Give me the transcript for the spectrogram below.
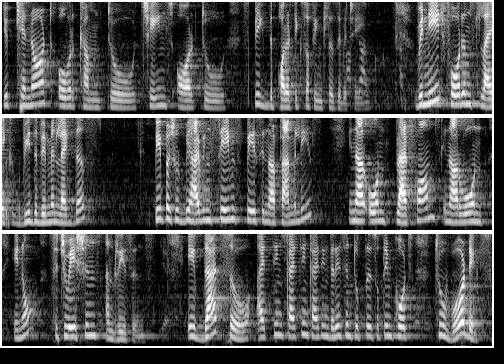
you cannot overcome to change or to speak the politics of inclusivity. We need forums like We the Women like this. People should be having same space in our families, in our own platforms, in our own, you know, situations and reasons. If that's so, I think, I think, I think the reason to Supreme Court's two verdicts,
